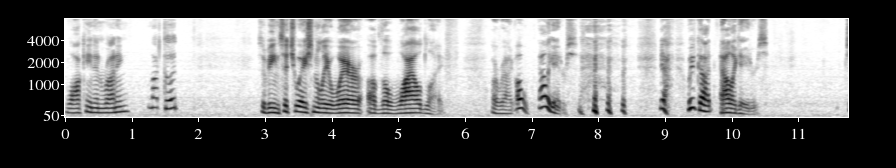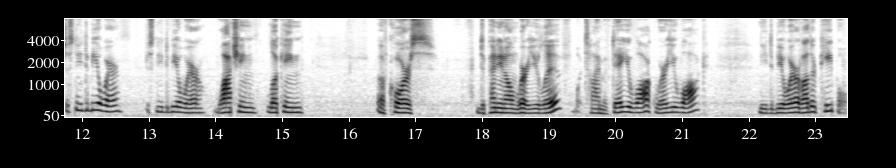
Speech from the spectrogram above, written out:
walking and running. Not good. So being situationally aware of the wildlife around. Oh, alligators. yeah, we've got alligators. Just need to be aware. Just need to be aware, watching, looking. Of course, depending on where you live, what time of day you walk, where you walk, need to be aware of other people.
